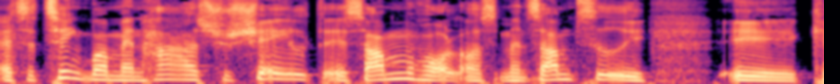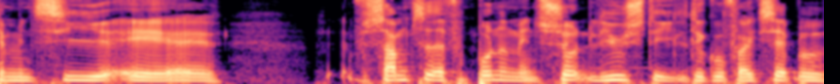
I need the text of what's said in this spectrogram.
altså ting, hvor man har socialt øh, sammenhold, og man samtidig, øh, kan man sige, øh, samtidig er forbundet med en sund livsstil. Det kunne for eksempel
